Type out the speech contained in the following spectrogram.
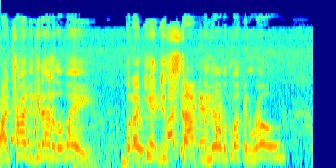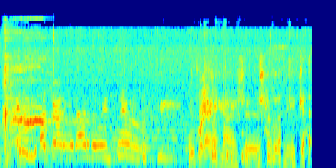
I tried to get out of the way, but I can't just stop in the middle of the fucking road. I tried to get out of the way too. He said I want my insurance money. God,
